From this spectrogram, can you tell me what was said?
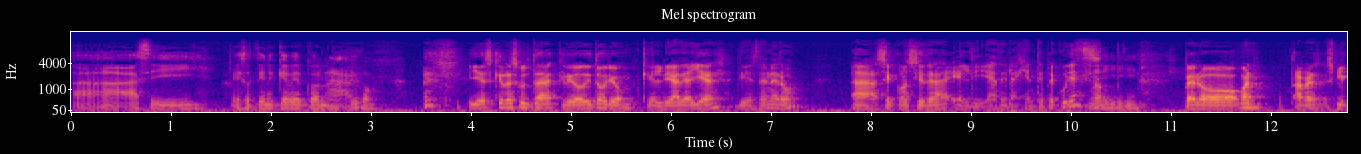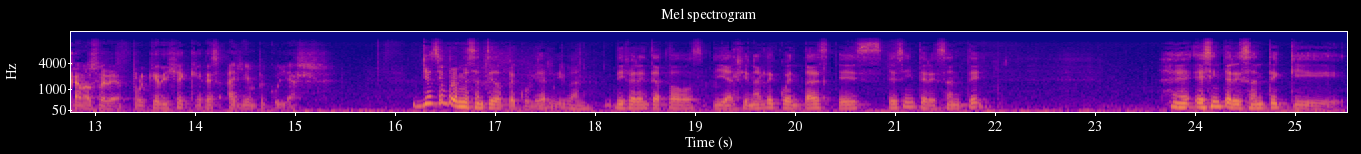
Ah, sí. Eso tiene que ver con algo. Y es que resulta, querido auditorio, que el día de ayer, 10 de enero, uh, se considera el Día de la Gente Peculiar, ¿no? Sí. Pero bueno, a ver, explícanos, Fede, ¿por qué dije que eres alguien peculiar? Yo siempre me he sentido peculiar, Iván, diferente a todos. Y al final de cuentas es, es interesante. Eh, es interesante que.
